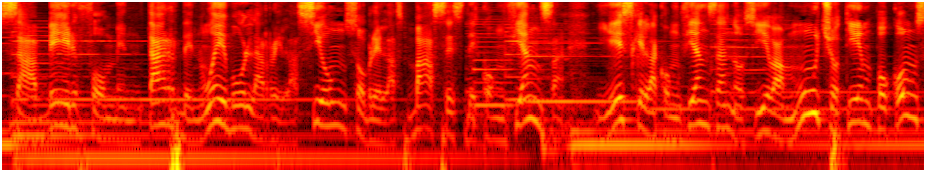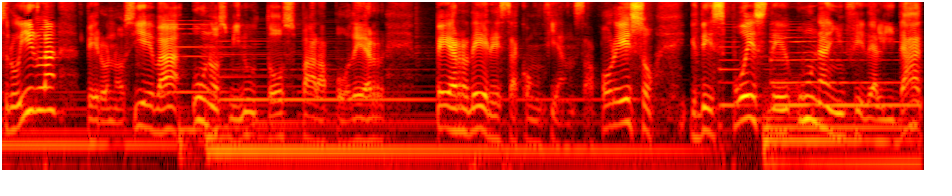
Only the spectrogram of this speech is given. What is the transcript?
Saber fomentar de nuevo la relación sobre las bases de confianza. Y es que la confianza nos lleva mucho tiempo construirla, pero nos lleva unos minutos para poder perder esa confianza. Por eso, después de una infidelidad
